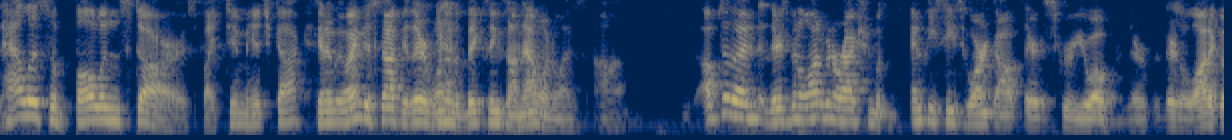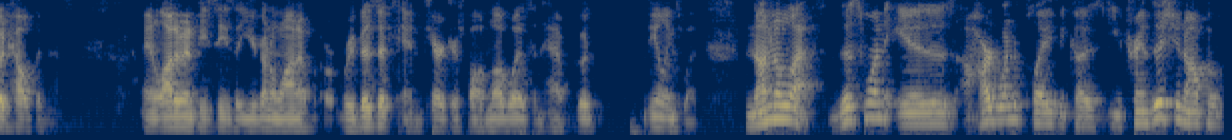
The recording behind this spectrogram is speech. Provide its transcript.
Palace of Fallen Stars by Tim Hitchcock. Can I, if I can just stop you there? One of the big things on that one was uh, up to then. There's been a lot of interaction with NPCs who aren't out there to screw you over. There, there's a lot of good help in this. and a lot of NPCs that you're going to want to revisit and characters fall in love with and have good dealings with. Nonetheless, this one is a hard one to play because you transition off of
